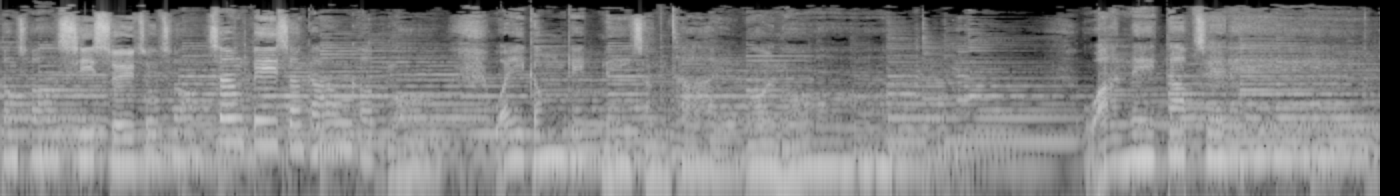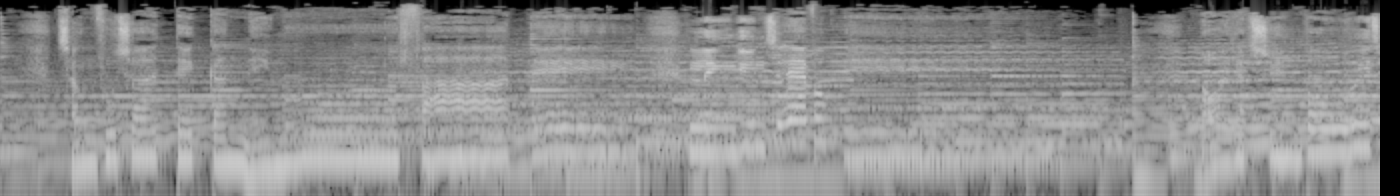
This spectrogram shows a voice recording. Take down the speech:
当初是谁做错，将悲伤交给我，为感激你曾太爱我，还未答谢你，曾付出的跟你没法。宁愿这福气，来日全部会赠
